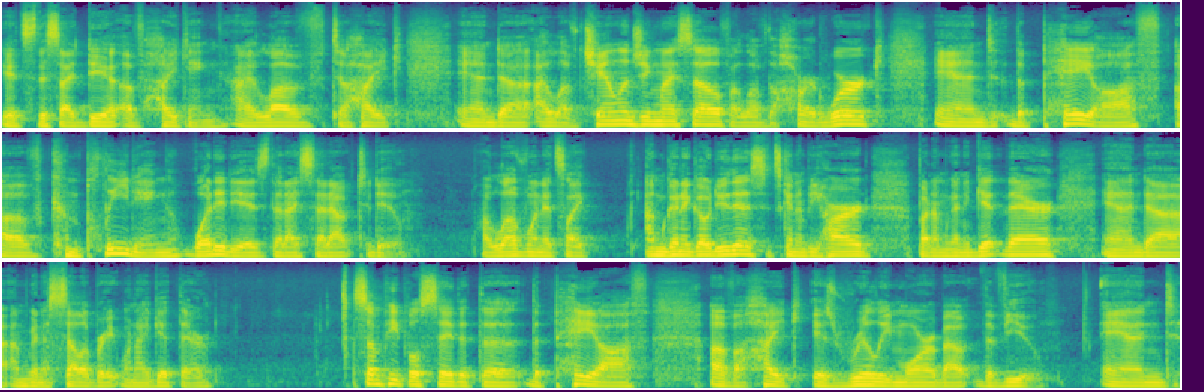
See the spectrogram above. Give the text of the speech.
it's this idea of hiking. I love to hike, and uh, I love challenging myself. I love the hard work and the payoff of completing what it is that I set out to do. I love when it's like I'm going to go do this. It's going to be hard, but I'm going to get there, and uh, I'm going to celebrate when I get there some people say that the the payoff of a hike is really more about the view. And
